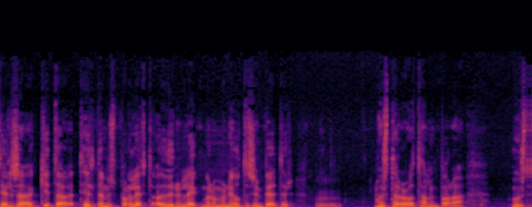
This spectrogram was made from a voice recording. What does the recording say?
til þess að geta til dæmis bara leift öðrum leikmennum að njóta sín betur mm. veist, það eru að tala um bara þú veist,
